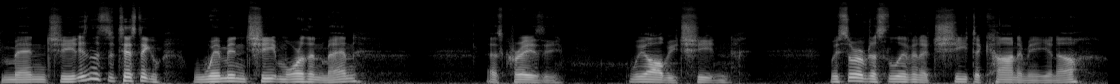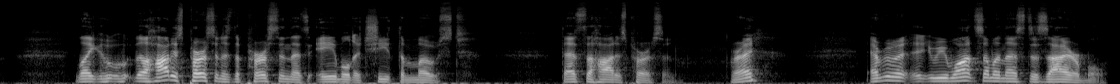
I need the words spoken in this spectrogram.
men cheat. Isn't the statistic women cheat more than men? That's crazy. We all be cheating. We sort of just live in a cheat economy, you know? Like who, the hottest person is the person that's able to cheat the most. That's the hottest person, right? Everyone we want someone that's desirable.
